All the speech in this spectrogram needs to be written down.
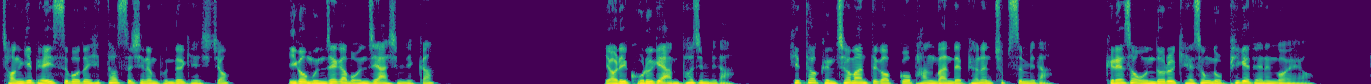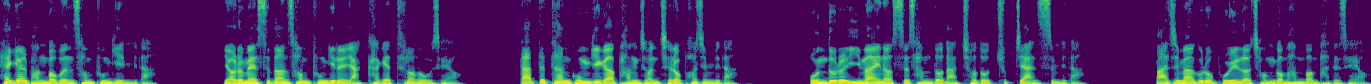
전기 베이스보드 히터 쓰시는 분들 계시죠? 이거 문제가 뭔지 아십니까? 열이 고르게 안 퍼집니다. 히터 근처만 뜨겁고 방 반대편은 춥습니다. 그래서 온도를 계속 높이게 되는 거예요. 해결 방법은 선풍기입니다. 여름에 쓰던 선풍기를 약하게 틀어놓으세요. 따뜻한 공기가 방 전체로 퍼집니다. 온도를 2-3도 낮춰도 춥지 않습니다. 마지막으로 보일러 점검 한번 받으세요.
